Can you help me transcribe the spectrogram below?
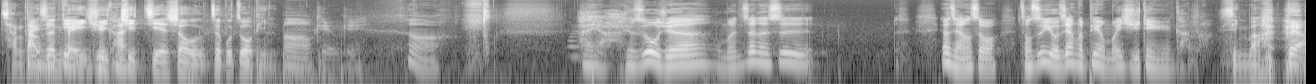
敞开心扉去去去接受这部作品。嗯，OK OK，嗯，哎呀，有时候我觉得我们真的是要怎样说，总之有这样的片，我们一起去电影院看吧。行吧，对啊，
